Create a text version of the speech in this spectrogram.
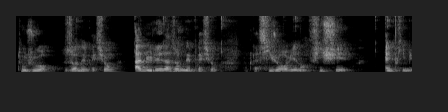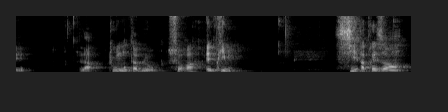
toujours zone d'impression, annuler la zone d'impression. Donc là, si je reviens dans fichier imprimer, là, tout mon tableau sera imprimé. Si à présent,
